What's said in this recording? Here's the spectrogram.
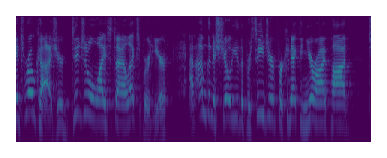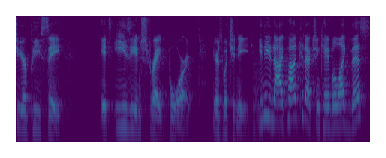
it's Rokosz, your digital lifestyle expert here, and I'm going to show you the procedure for connecting your iPod to your PC. It's easy and straightforward. Here's what you need. You need an iPod connection cable like this.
